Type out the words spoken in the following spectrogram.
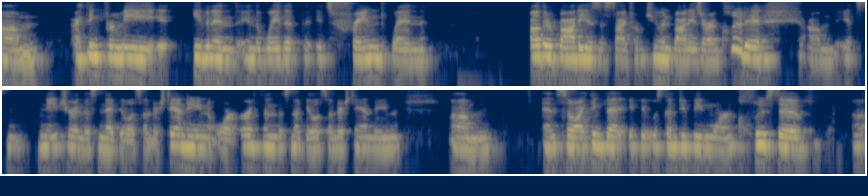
um, I think for me, even in in the way that it's framed when other bodies aside from human bodies are included, um, it's nature in this nebulous understanding or earth in this nebulous understanding. Um, and so I think that if it was going to be more inclusive uh,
